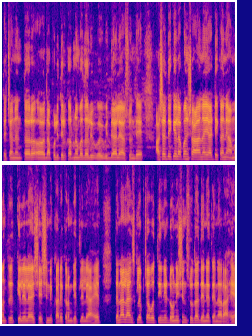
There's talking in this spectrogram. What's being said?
त्याच्यानंतर तर दापोलीतील कर्णबदल वि- विद्यालय असून दे. अशा देखील आपण शाळांना या ठिकाणी आमंत्रित केलेले आहे. शैक्षणिक कार्यक्रम घेतलेले आहेत. त्यांना लायन्स क्लबच्या वतीने डोनेशनसुद्धा देण्यात येणार आहे.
